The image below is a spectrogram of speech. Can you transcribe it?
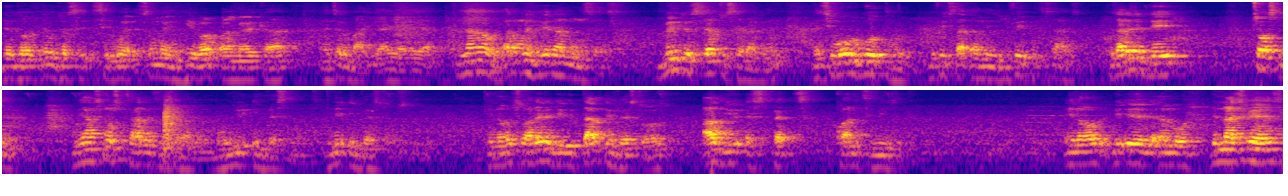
They will, they will just sit, sit somewhere in Europe or America and talk about yeah, yeah, yeah. No, I don't want to hear that nonsense. Bring yourself to Sierra Leone and see what we go through before you start, I mean, before you criticize. Because at the end of the day, trust me, we have so much talent in Sierra Leone, but we need investment. We need investors. You know, so at the end of the day, without investors, how do you expect quality music? You know, the, the, um, the Nigerians,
